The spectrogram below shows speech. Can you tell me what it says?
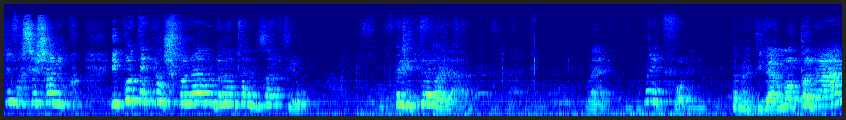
E vocês sabem, e quanto é que eles pagaram durante o desafio? para ir trabalhar. Não é? Como é que foi? Também tiveram a pagar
